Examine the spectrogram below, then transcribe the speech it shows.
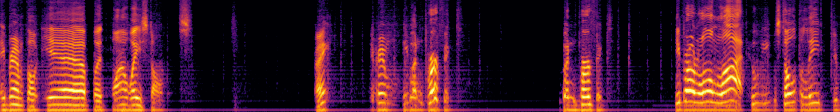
Abraham thought, Yeah, but why waste all this? He wasn't perfect. He wasn't perfect. He brought along Lot, who he was told to leave your,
